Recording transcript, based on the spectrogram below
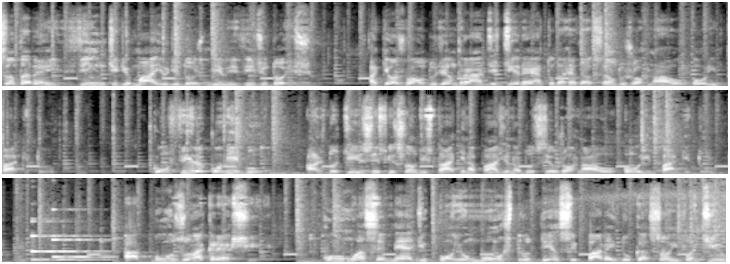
Santarém, 20 de maio de 2022. Aqui é Oswaldo de Andrade, direto da redação do jornal O Impacto. Confira comigo as notícias que são destaque na página do seu jornal O Impacto. Abuso na creche. Como a CEMED põe um monstro desse para a educação infantil?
